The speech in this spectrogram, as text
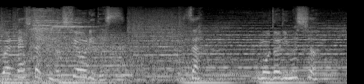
私たちの勝利です。さあ戻りましょう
